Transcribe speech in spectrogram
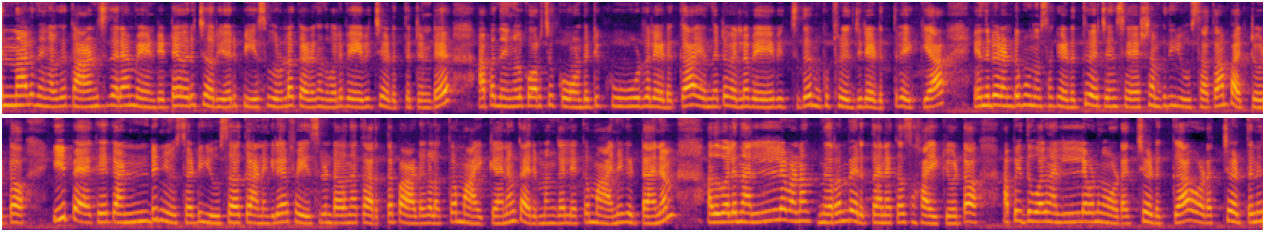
എന്നാൽ നിങ്ങൾക്ക് കാണിച്ചു തരാൻ വേണ്ടിയിട്ട് ഒരു ചെറിയൊരു പീസ് ഉരുളക്കിഴങ്ങ് ഇതുപോലെ വേവിച്ചെടുത്തിട്ടുണ്ട്. അപ്പോൾ നിങ്ങൾ കുറച്ച് ക്വാണ്ടിറ്റി കൂടുതൽ എടുക്കുക. എന്നിട്ട് വല്ല വേവിച്ചത് നമുക്ക് ഫ്രിഡ്ജിൽ എടുത്ത് വെക്കുക. എന്നിട്ട് രണ്ട് മൂന്ന് ദിവസമൊക്കെ എടുത്ത് വെച്ചതിന് ശേഷം നമുക്കിത് യൂസ് ആക്കാൻ പറ്റും കേട്ടോ ഈ പാക്ക് കണ്ടിന്യൂസ് ആയിട്ട് യൂസ് ആക്കുകയാണെങ്കിൽ ഫേസിലുണ്ടാകുന്ന കറുത്ത പാടുകളൊക്കെ മായ്ക്കാനും കരിമങ്കലൊക്കെ മാഞ്ഞ് കിട്ടാനും അതുപോലെ നല്ലവണ്ണം നിറം വരുത്താനൊക്കെ സഹായിക്കും കേട്ടോ അപ്പോൾ ഇതുപോലെ നല്ലവണ്ണം ഉടച്ചെടുക്കുക. ഉടച്ചെടുത്തതിന്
